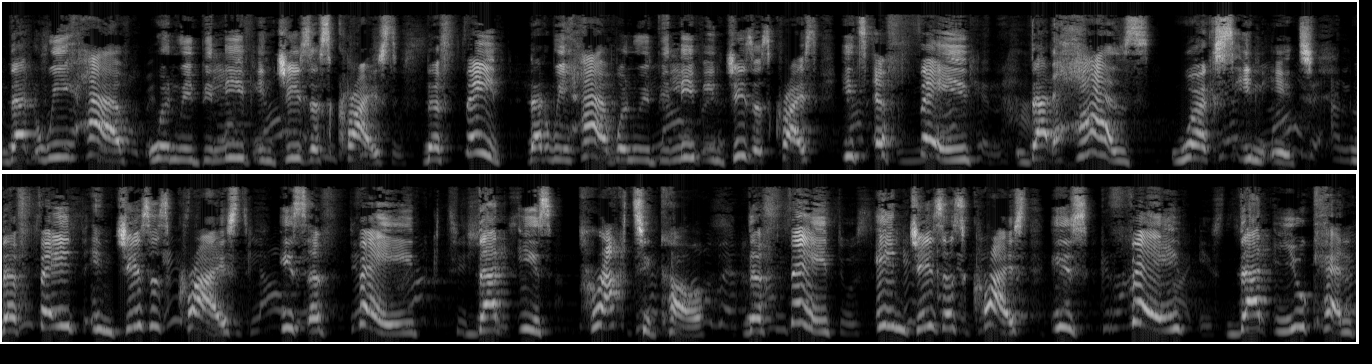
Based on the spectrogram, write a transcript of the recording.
that we have when we believe in Jesus Christ. The faith that we have when we believe in Jesus Christ, it's a faith that has works in it. The faith in Jesus Christ is a faith that is practical. The faith in Jesus Christ is faith that you can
